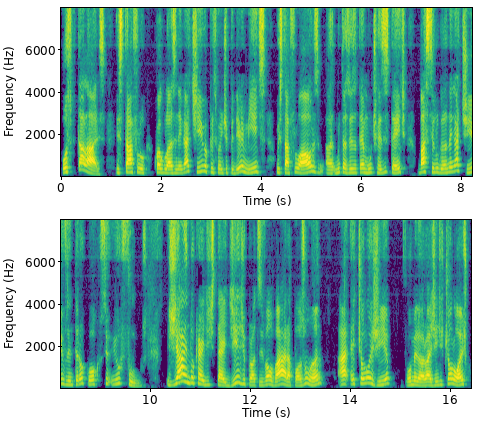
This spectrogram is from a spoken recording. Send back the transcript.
hospitalares. Estáfilo coagulase negativa, principalmente epidermides, o estáfilo aureus, ah, muitas vezes até multiresistente, bacilo gram negativos, enterococos e o fungos. Já a endocardite tardia de prótese valvar após um ano, a etiologia, ou melhor, o agente etiológico,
